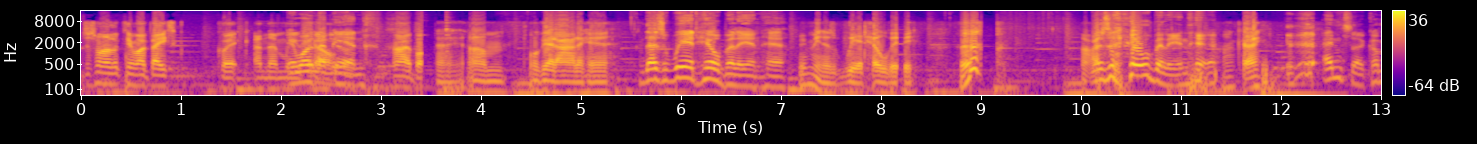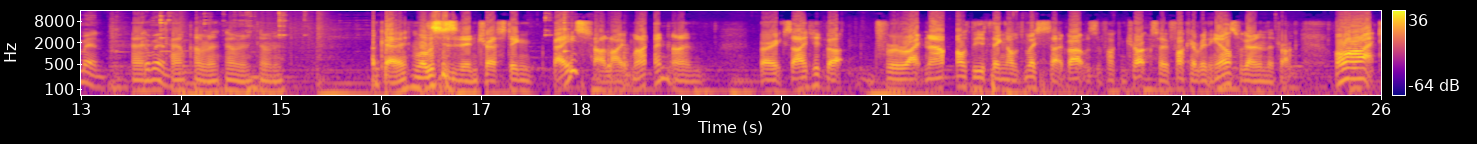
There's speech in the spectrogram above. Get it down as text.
just want to look through my base quick, and then we It won't let me in. Alright. Okay, um, we'll get out of here. There's a weird hillbilly in here. What do you mean there's weird hillbilly? Huh? Alright, There's a hillbilly in here. okay. Enter. Come in. Uh, Come in. Okay, I'm coming in, coming in, coming in. Okay, well this is an interesting base. I like mine. I'm very excited, but for right now, the thing I was most excited about was the fucking truck, so fuck everything else, we're going in the truck. Alright!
